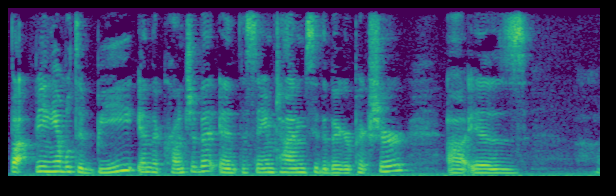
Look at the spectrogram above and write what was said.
but being able to be in the crunch of it and at the same time see the bigger picture uh, is uh,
